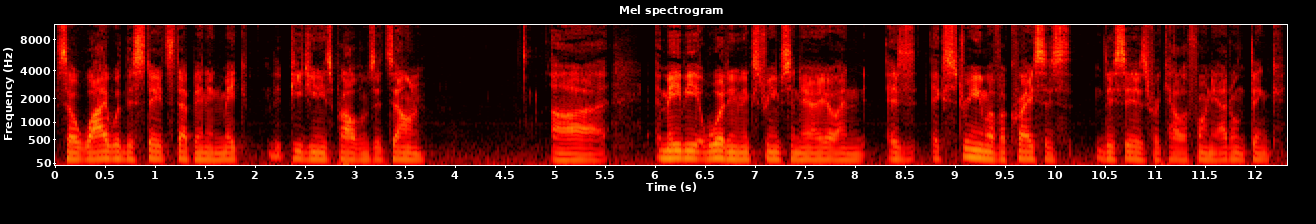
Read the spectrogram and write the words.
So why would the state step in and make PG&E's problems its own? Uh, maybe it would in an extreme scenario, and as extreme of a crisis this is for California, I don't think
